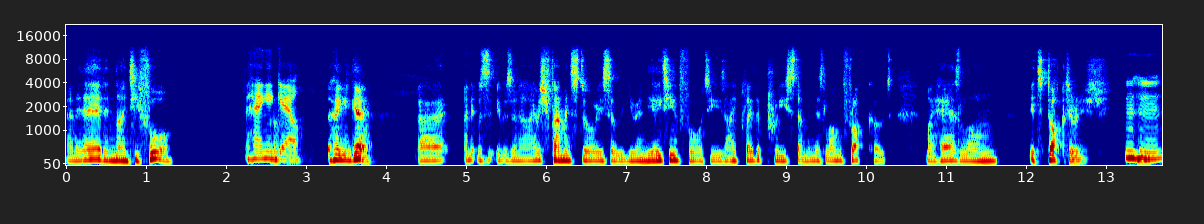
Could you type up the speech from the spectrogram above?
and it aired in '94. The Hanging Uh, Gale. The Hanging Gale. Uh, and it was it was an Irish famine story. So you're in the 1840s. I play the priest. I'm in this long frock coat. My hair's long. It's doctorish. hmm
